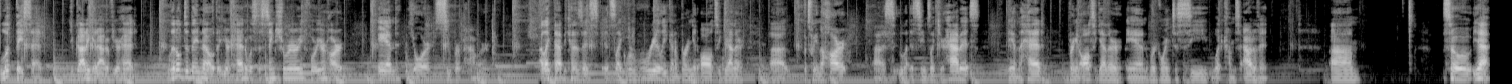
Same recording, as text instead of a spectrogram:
Look, they said, you got to get out of your head. Little did they know that your head was the sanctuary for your heart and your superpower. I like that because it's it's like we're really gonna bring it all together uh, between the heart. Uh, it seems like your habits and the head bring it all together, and we're going to see what comes out of it. Um. So yeah,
